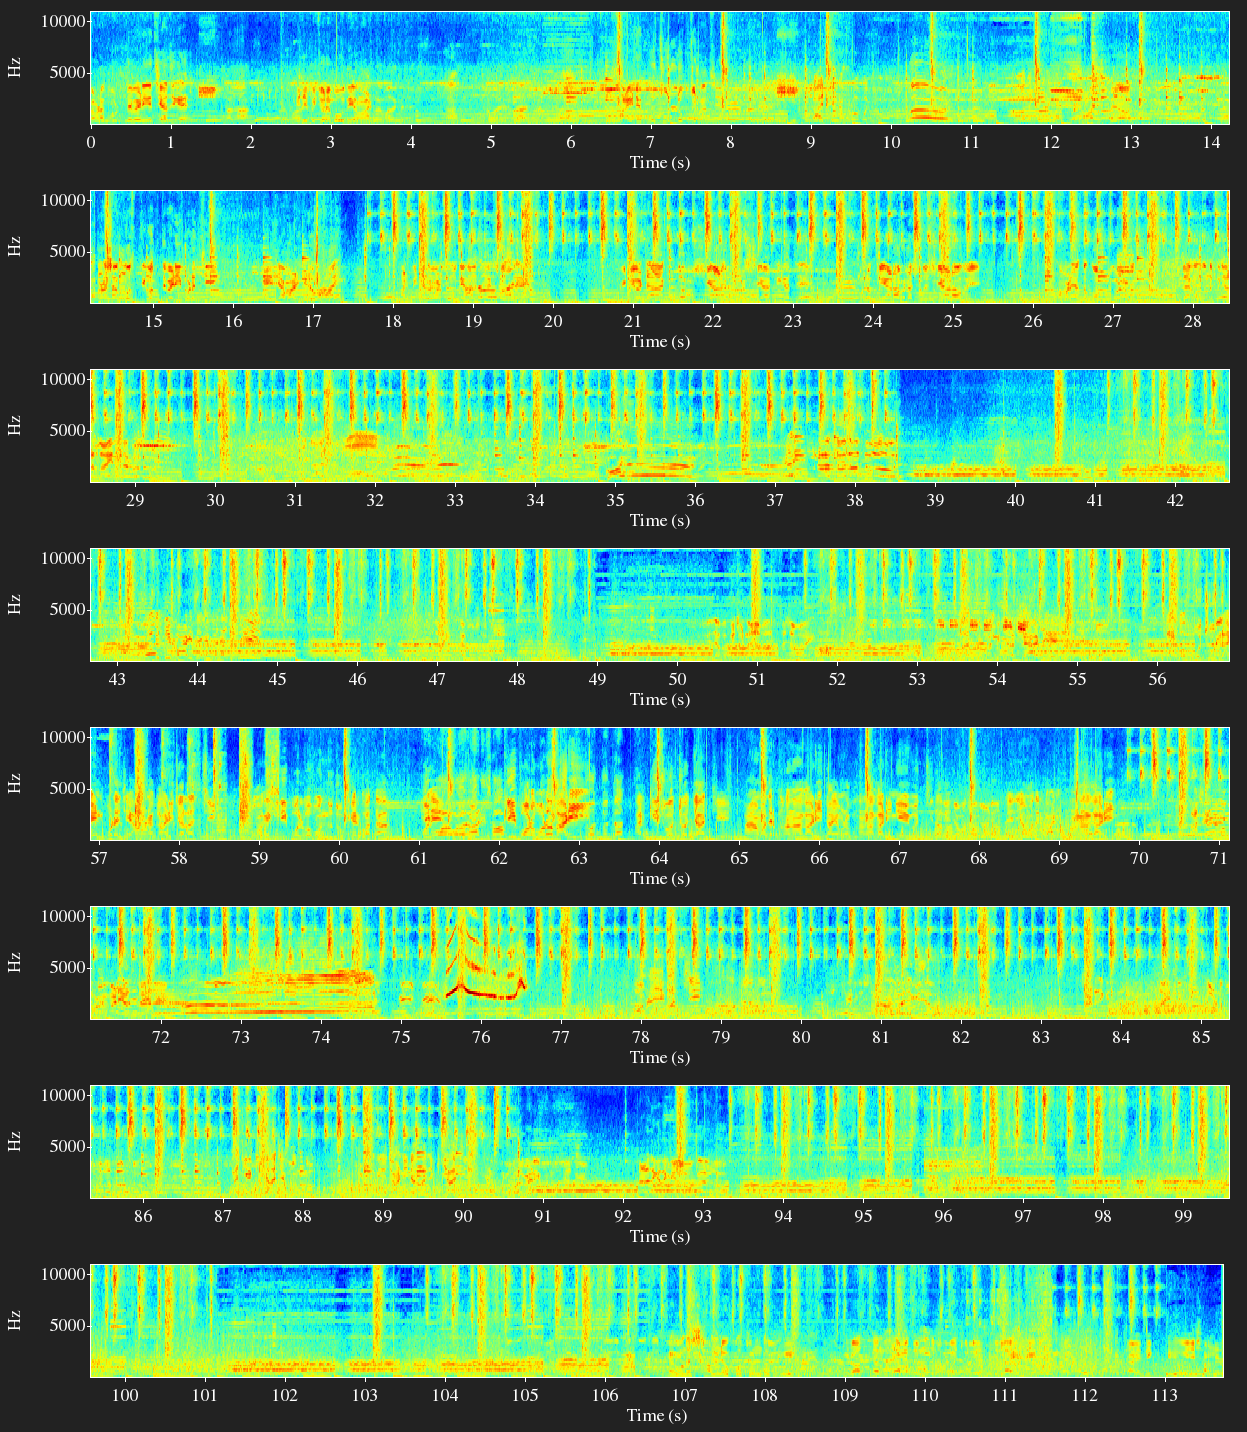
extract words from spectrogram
আমরা ঘুরতে বেরিয়েছি আজকে। এই যে পিছনে বৌদি আমার। হ্যাঁ? সাইডে প্রচুর লোকজন আছে। আমরা সব মস্তি করতে বেরিয়ে পড়েছি। এই যে আমার হিরো ভাই আর পিছনে আমার বৌদি গাড়ি চালাচ্ছি। তোমাকে কি বলব বন্ধু দুঃখের কথা? মানে কি বড় বড় গাড়ি? আর কি জোর জোর যাচ্ছে? আর আমাদের ভাঙা গাড়ি তাই আমরা ভাঙা গাড়ি নিয়ে এগোচ্ছি দাদা। এই যে আমাদের গাড়ি। ভাঙা গাড়ি। ভাঙা গাড়ি আসছে। আমরা এগোচ্ছি। সামনেও প্রচণ্ড ভিড় রথ টানছে, আমাদের মধ্যে সবাই চলে এসেছে লাইন দিয়ে রয়েছে চারিদিক থেকে ওই যে সামনে।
